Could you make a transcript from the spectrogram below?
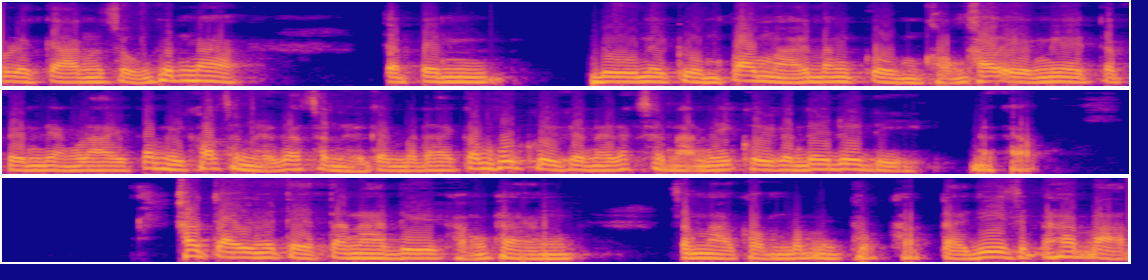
บริการมันสูงขึ้นมาก จะเป็นดูในกลุ่มเป้าหมายบางกลุ่มของเขาเองเนี่ยจะเป็นอย่างไร ก็มีข้อเสนอก็เสนอกันมาได้ ก็พูดคุยกันในลักษณะนี้คุยกันได้ด้วยดีนะครับ เข้าใจในเจตนาดีของทาง สมาคมรถบรรทุกครับ แต่25บห้าบาท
